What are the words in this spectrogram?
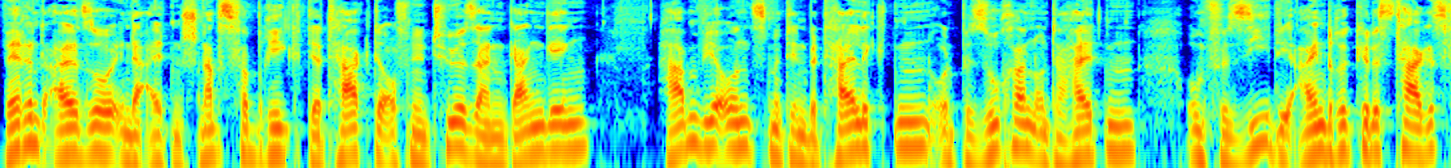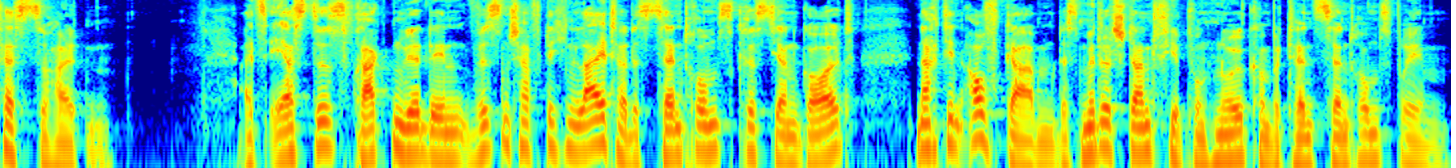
Während also in der alten Schnapsfabrik der Tag der offenen Tür seinen Gang ging, haben wir uns mit den Beteiligten und Besuchern unterhalten, um für sie die Eindrücke des Tages festzuhalten. Als erstes fragten wir den wissenschaftlichen Leiter des Zentrums, Christian Gold, nach den Aufgaben des Mittelstand 4.0 Kompetenzzentrums Bremen.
